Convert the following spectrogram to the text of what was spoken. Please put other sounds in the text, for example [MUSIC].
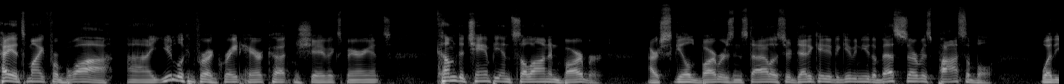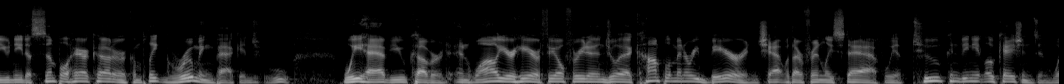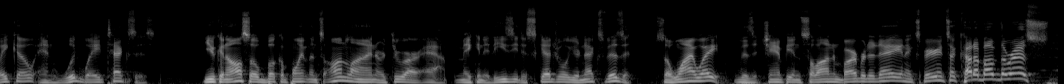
Hey, it's Mike for Bois. Uh, you looking for a great haircut and shave experience? Come to Champion Salon and Barber. Our skilled barbers and stylists are dedicated to giving you the best service possible. Whether you need a simple haircut or a complete grooming package, ooh, we have you covered. And while you're here, feel free to enjoy a complimentary beer and chat with our friendly staff. We have two convenient locations in Waco and Woodway, Texas. You can also book appointments online or through our app, making it easy to schedule your next visit. So why wait? Visit Champion Salon and Barber today and experience a cut above the rest.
